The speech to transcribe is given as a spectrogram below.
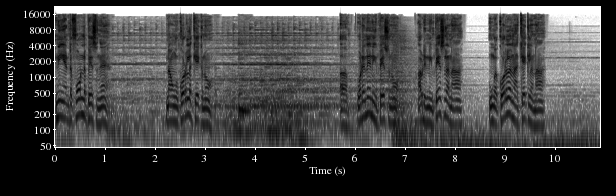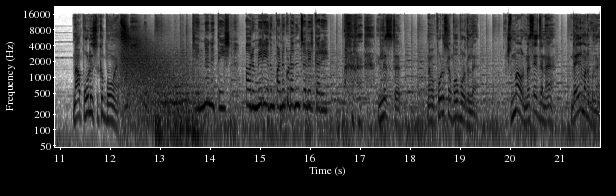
நீங்கள் என்கிட்ட ஃபோனில் பேசுங்க. நான் உங்கள் குரலை கேட்கணும். உடனே நீங்கள் பேசணும். அப்படி நீங்கள் பேசலனா உங்கள் குரலை நான் கேட்கலனா நான் போலீஸுக்கு போவேன். என்ன நிதிஷ்? அவரை மீறி எதுவும் பண்ணக்கூடாதுன்னு சொல்லியிருக்காரு. இல்லை சிஸ்டர் நம்ம போலீஸில் போக போகிறதில்ல சும்மா ஒரு மெசேஜ் தானே? தைரியமாக அனுப்புங்க.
